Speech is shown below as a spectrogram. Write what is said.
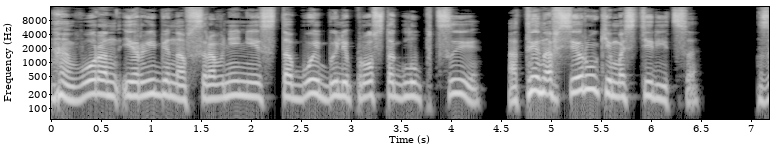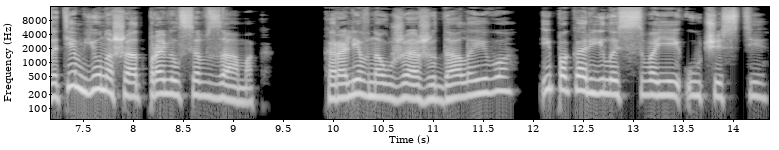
«Ворон и рыбина в сравнении с тобой были просто глупцы, а ты на все руки мастерица». Затем юноша отправился в замок. Королевна уже ожидала его и покорилась своей участи.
